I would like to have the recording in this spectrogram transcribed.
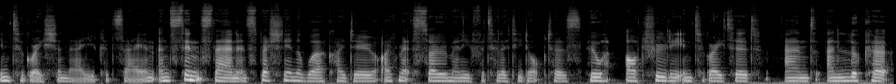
integration there, you could say. And, and since then, especially in the work I do, I've met so many fertility doctors who are truly integrated and, and look at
